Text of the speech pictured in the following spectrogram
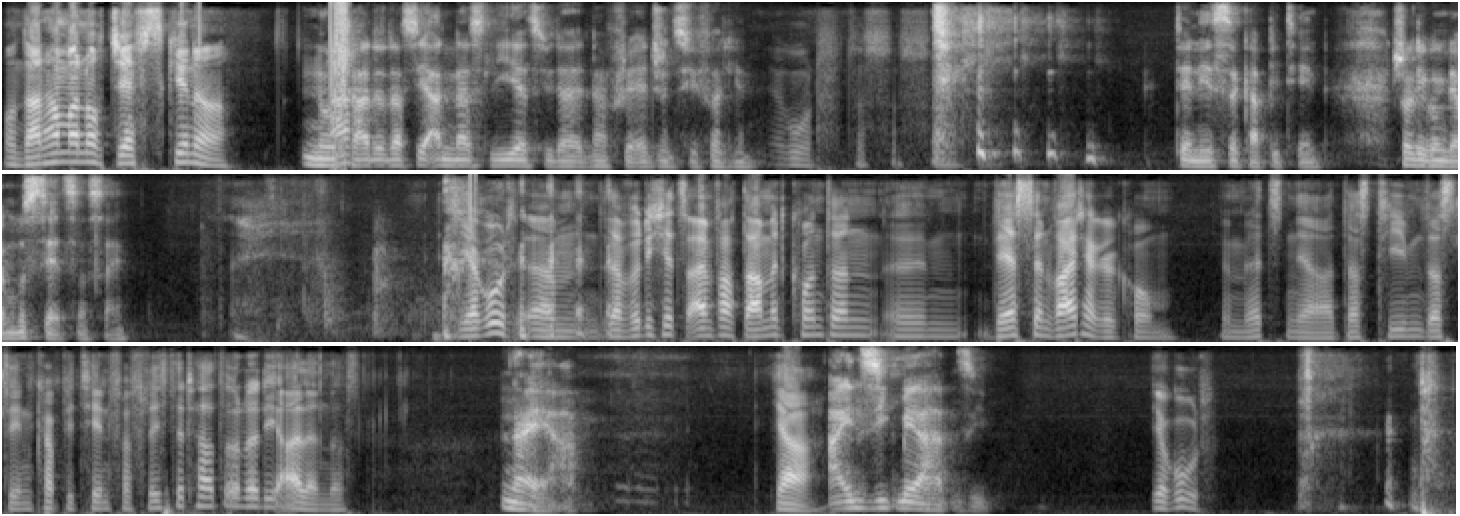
Und dann haben wir noch Jeff Skinner. Nur Ach. schade, dass sie Anders Lee jetzt wieder in der Free Agency verlieren. Ja gut, das ist. der nächste Kapitän. Entschuldigung, der musste jetzt noch sein. Ja gut, ähm, da würde ich jetzt einfach damit kontern, ähm, wer ist denn weitergekommen im letzten Jahr? Das Team, das den Kapitän verpflichtet hat oder die Islanders? Naja. Ja. Ein Sieg mehr hatten sie. Ja gut.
